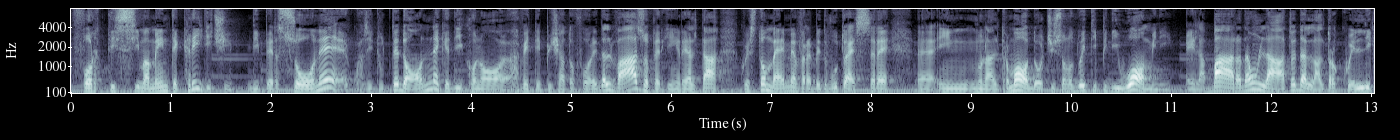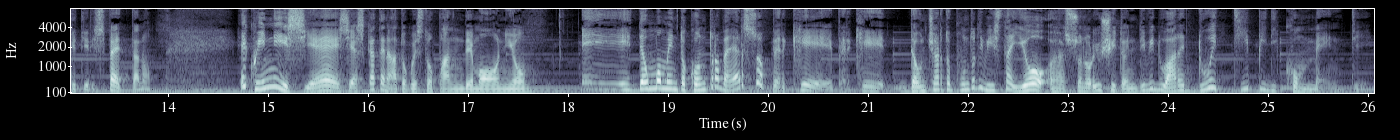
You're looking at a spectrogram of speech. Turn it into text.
fortissimamente critici di persone, quasi tutte donne, che dicono avete pisciato fuori dal vaso perché in realtà questo meme avrebbe dovuto essere eh, in un altro modo. Ci sono due tipi di uomini, e la bara da un lato e dall'altro quelli che ti rispettano. E quindi si è, si è scatenato questo pandemonio ed è un momento controverso perché, perché da un certo punto di vista io eh, sono riuscito a individuare due tipi di commenti.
